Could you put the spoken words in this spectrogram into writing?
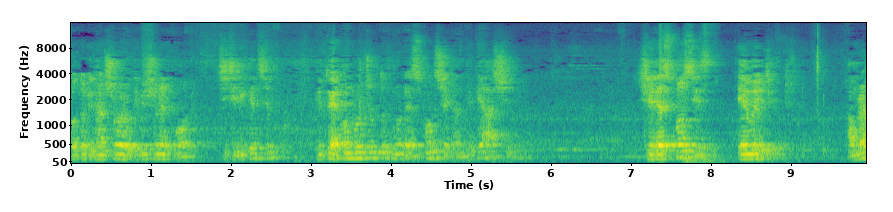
গত বিধানসভার অধিবেশনের পর চিঠি লিখেছেন, কিন্তু এখন পর্যন্ত কোনো রেসপন্স সেখান থেকে আসেনি। সে রেসপন্স ইজ এওয়েটেড আমরা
